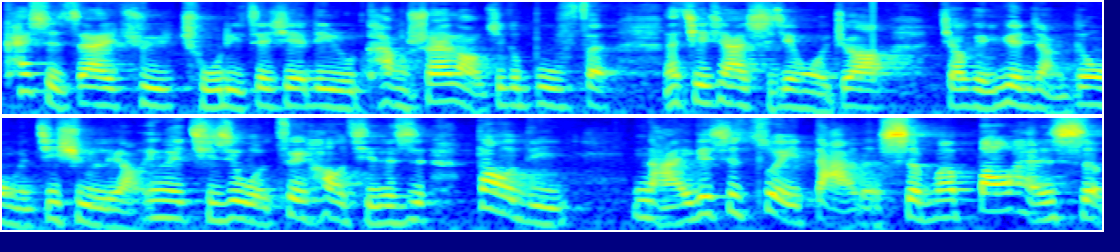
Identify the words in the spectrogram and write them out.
开始在去处理这些，例如抗衰老这个部分。那接下来时间我就要交给院长跟我们继续聊，因为其实我最好奇的是到底。哪一个是最大的？什么包含什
